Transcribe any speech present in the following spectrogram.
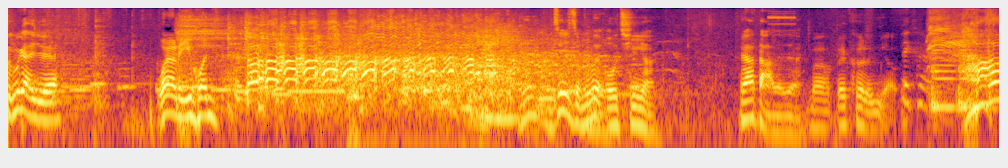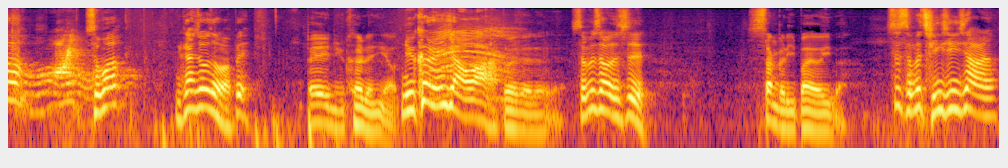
什么感觉？我要离婚。你这里怎么会欧青啊？被他打的人妈被客人咬，被客人啊？什么？你刚才说什么？被被女客人咬，女客人咬啊？对对对对，什么时候的事？上个礼拜而已吧，是什么情形下呢？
